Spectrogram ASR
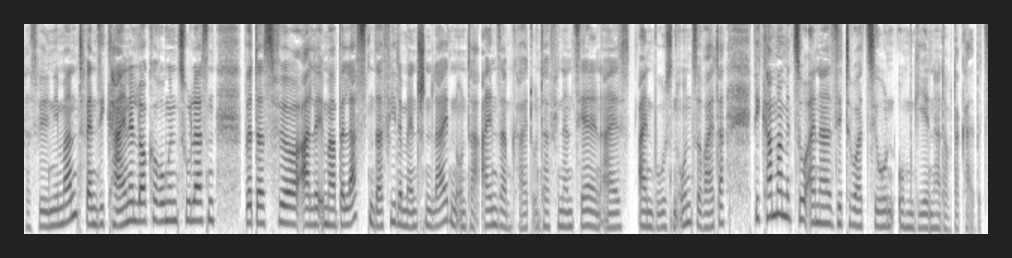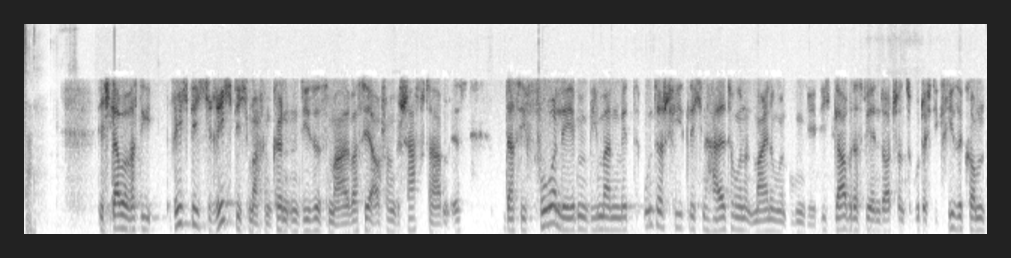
Das will niemand. Wenn sie keine Lockerungen zulassen, wird das für alle immer belastender. Viele Menschen leiden unter Einsamkeit, unter finanziellen Einbußen und so weiter. Wie kann man mit so einer Situation umgehen, Herr Dr. Kalbitzer? Ich glaube, was die richtig, richtig machen könnten dieses Mal, was sie auch schon geschafft haben, ist, dass sie vorleben, wie man mit unterschiedlichen Haltungen und Meinungen umgeht. Ich glaube, dass wir in Deutschland so gut durch die Krise kommen,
